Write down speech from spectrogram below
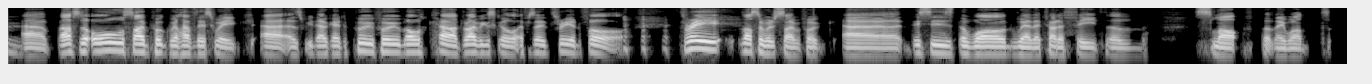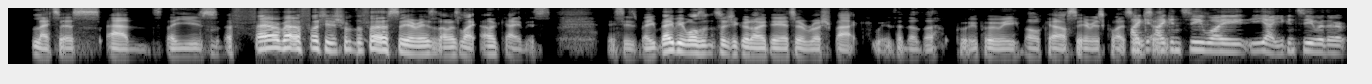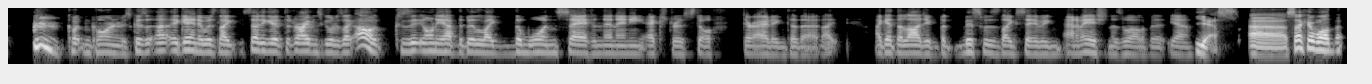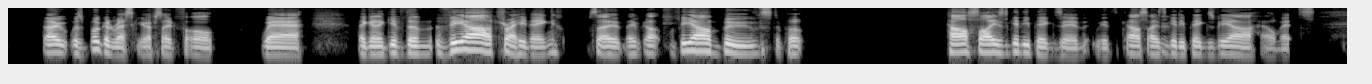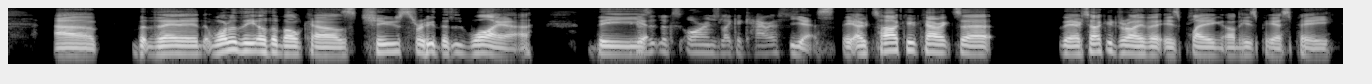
Hmm. Uh, but that's not all the cyberpunk we'll have this week, uh, as we now go to Poo Poo Mole Car Driving School, episode three and four. three, not so much cyberpunk. Uh, this is the one where they're trying to feed them slop, but they want lettuce, and they use a fair amount of footage from the first series. And I was like, okay, this this is maybe, maybe it wasn't such a good idea to rush back with another Pui Pui Molcar series quite so I, c- I soon. can see why. Yeah, you can see where they're cutting corners because uh, again, it was like setting it at the driving school is like, oh, because they only have to build like the one set and then any extra stuff they're adding to that. I I get the logic, but this was like saving animation as well a bit. Yeah. Yes. Uh, second one though was Bug and Rescue episode four, where they're going to give them VR training. So they've got VR booths to put car-sized guinea pigs in with car-sized Hmm. guinea pigs VR helmets. Uh, but then one of the other Molcars chews through the wire. The because it looks orange like a carrot. yes, the otaku character, the otaku driver is playing on his PSP,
